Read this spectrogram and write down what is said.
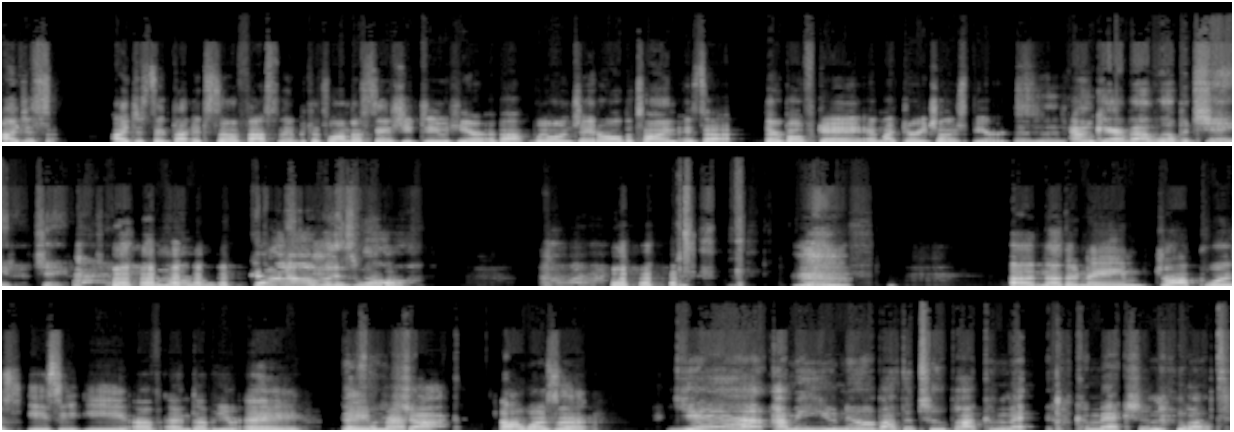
I just I just think that it's so fascinating because one of those things you do hear about Will and Jada all the time is that they're both gay and like they're each other's beards. Mhm. I don't care about Will, but Jada, Jada, Jada. Come on over. Come on over. It's warm. Another name drop was Easy E of NWA. This They was a shock. Oh, was it? Yeah, I mean, you knew about the Tupac conne- connection. what?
